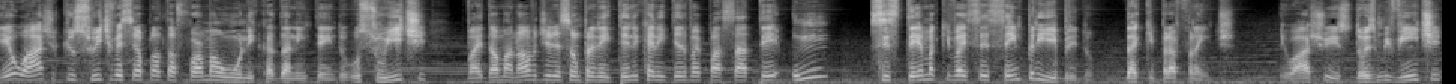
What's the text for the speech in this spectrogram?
Eu acho que o Switch vai ser a plataforma única da Nintendo. O Switch vai dar uma nova direção pra Nintendo e que a Nintendo vai passar a ter um sistema que vai ser sempre híbrido daqui pra frente. Eu acho isso. 2020,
